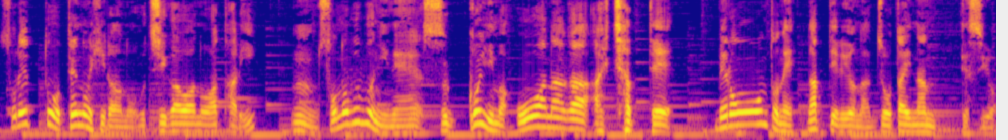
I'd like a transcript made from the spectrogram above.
それと手のひらの内側のあたり。うん、その部分にね、すっごい今大穴が開いちゃって、ベローンとね、なっているような状態なんですよ。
